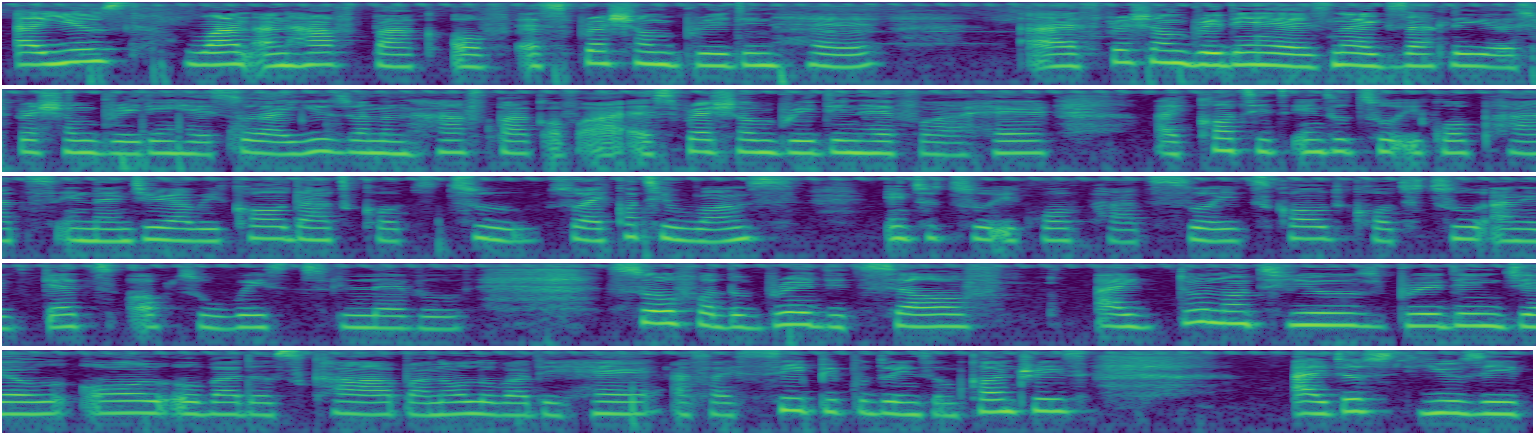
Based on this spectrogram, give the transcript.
I used one and a half pack of expression braiding hair. Uh, expression braiding hair is not exactly your expression braiding hair so i used one and a half pack of our expression braiding hair for our hair. I cut it into two equal parts. In Nigeria, we call that cut two. So I cut it once into two equal parts so it's called cut two and it gets up to waist level so for the braid itself I do not use braiding gel all over the scalp and all over the hair as I see people do in some countries. I just use it.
